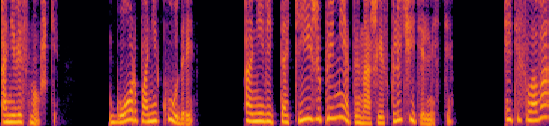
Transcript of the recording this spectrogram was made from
а не веснушки горб, а не кудри. Они ведь такие же приметы нашей исключительности. Эти слова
